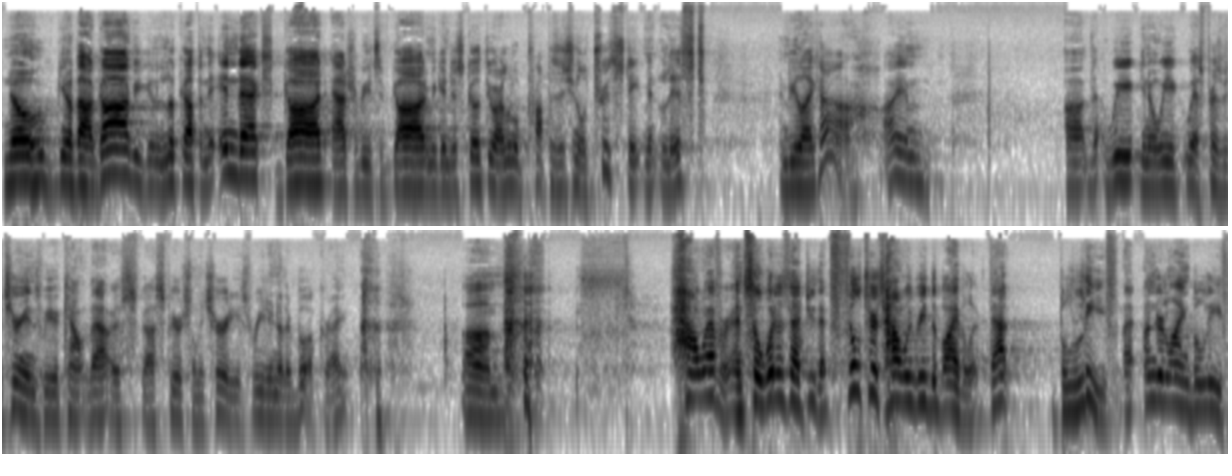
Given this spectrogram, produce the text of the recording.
know who, you know, about God. We can look up in the index, God, attributes of God, and we can just go through our little propositional truth statement list and be like, ah, I am. Uh, we, you know, we, as Presbyterians, we account that as uh, spiritual maturity. Is read another book, right? um, However, and so what does that do? That filters how we read the Bible. If that belief, that underlying belief,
